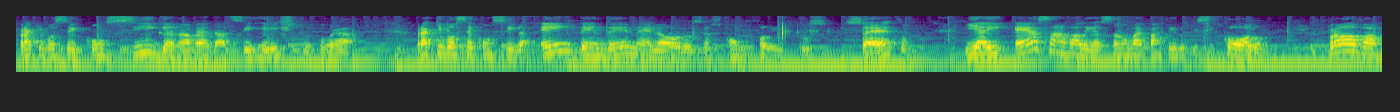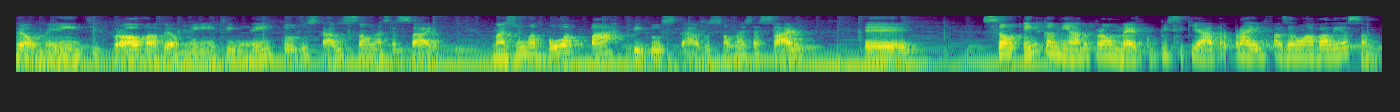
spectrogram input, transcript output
para que você consiga, na verdade, se reestruturar, para que você consiga entender melhor os seus conflitos, certo? E aí essa avaliação vai partir do psicólogo. Provavelmente, provavelmente, nem todos os casos são necessários, mas uma boa parte dos casos são necessários, é, são encaminhados para um médico psiquiatra para ele fazer uma avaliação.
